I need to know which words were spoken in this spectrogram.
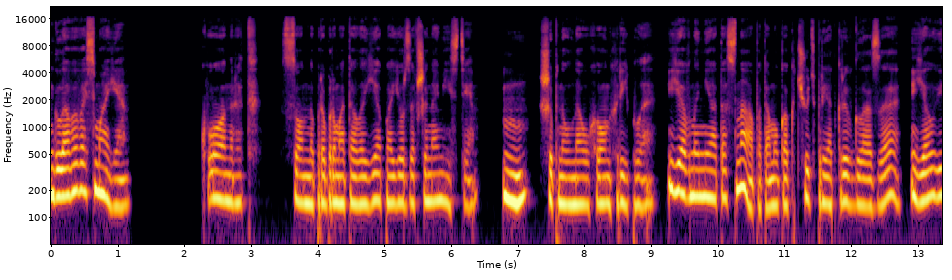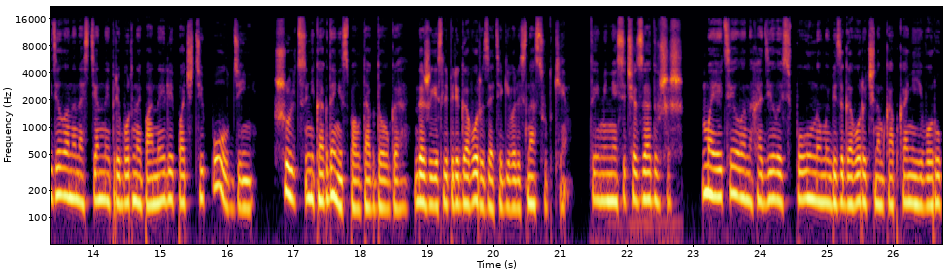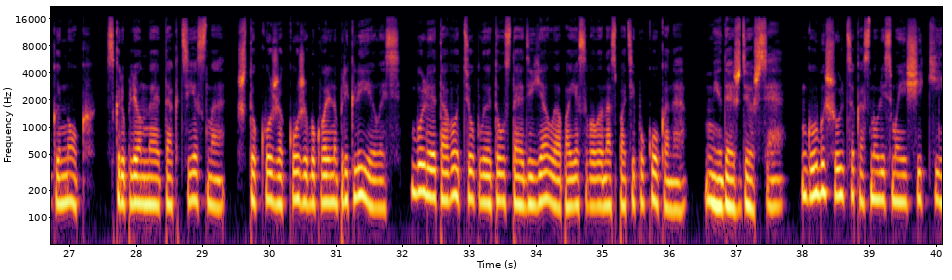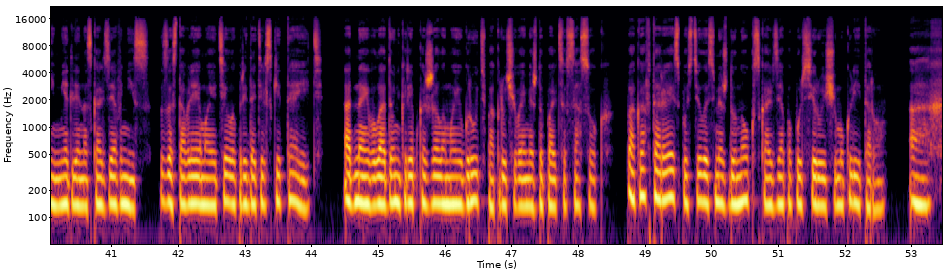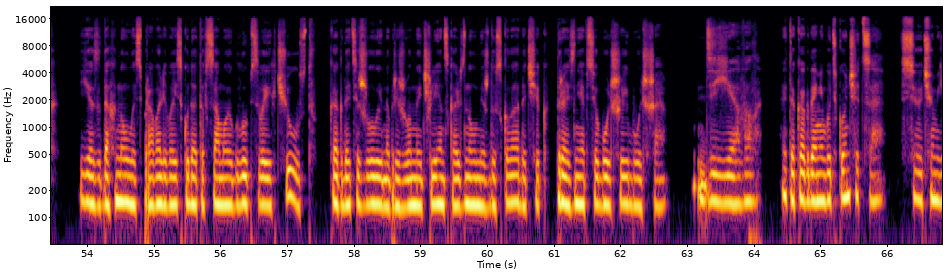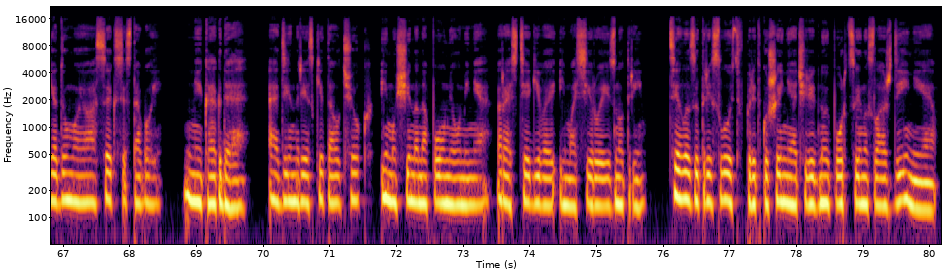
Глава восьмая. «Конрад», — сонно пробормотала я, поёрзавши на месте. «М?» — шепнул на ухо он хрипло. Явно не ото сна, потому как, чуть приоткрыв глаза, я увидела на настенной приборной панели почти полдень. Шульц никогда не спал так долго, даже если переговоры затягивались на сутки. «Ты меня сейчас задушишь». Моё тело находилось в полном и безоговорочном капкане его рук и ног, скрепленное так тесно, что кожа кожи буквально приклеилась. Более того, теплое толстое одеяло опоясывало нас по типу кокона. «Не дождешься. Губы Шульца коснулись моей щеки, медленно скользя вниз, заставляя мое тело предательски таять. Одна его ладонь крепко сжала мою грудь, покручивая между пальцев сосок, пока вторая спустилась между ног, скользя по пульсирующему клитору. Ах, я задохнулась, проваливаясь куда-то в самую глубь своих чувств, когда тяжелый напряженный член скользнул между складочек, дразня все больше и больше. «Дьявол, это когда-нибудь кончится? Все, о чем я думаю о сексе с тобой?» «Никогда». Один резкий толчок, и мужчина наполнил меня, растягивая и массируя изнутри. Тело затряслось в предвкушении очередной порции наслаждения,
